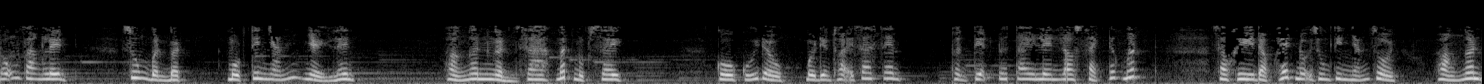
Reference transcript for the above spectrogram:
bỗng vang lên, rung bần bật, một tin nhắn nhảy lên. Hoàng Ngân ngẩn ra mất một giây. Cô cúi đầu mở điện thoại ra xem, thuận tiện đưa tay lên lau sạch nước mắt. Sau khi đọc hết nội dung tin nhắn rồi, Hoàng Ngân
